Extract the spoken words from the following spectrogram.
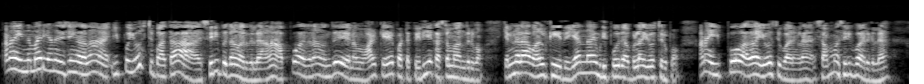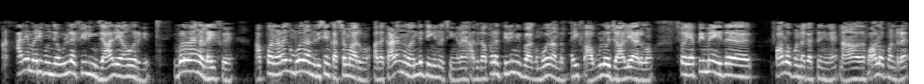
ஆனா இந்த மாதிரியான விஷயங்கள் எல்லாம் இப்ப யோசிச்சு பார்த்தா சிரிப்பு தான் வருது இல்ல ஆனா அப்போ அதெல்லாம் வந்து நம்ம வாழ்க்கையிலே பட்ட பெரிய கஷ்டமா இருந்திருக்கும். என்னடா வாழ்க்கை இது? ஏன் தான் இப்படி போகுது? அப்படிலாம் யோசிச்சிருப்போம். ஆனா இப்போ அதான் யோசிச்சு பாருங்களேன். செம்ம சிரிப்பா இருக்குல்ல. அதே மாதிரி கொஞ்சம் உள்ள ஃபீலிங் ஜாலியாவும் இருக்கு. இவ்வளவுதாங்க லைஃப் அப்ப நடக்கும்போது அந்த விஷயம் கஷ்டமா இருக்கும். அதை கடந்து வந்துட்டீங்கன்னு வச்சுங்களேன். அதுக்கப்புறம் திரும்பி பார்க்கும்போது அந்த லைஃப் அவ்வளோ ஜாலியா இருக்கும். சோ எப்பயுமே இதை ஃபாலோ பண்ண கத்துங்க நான் அதை ஃபாலோ பண்றேன்.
